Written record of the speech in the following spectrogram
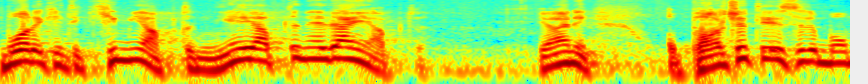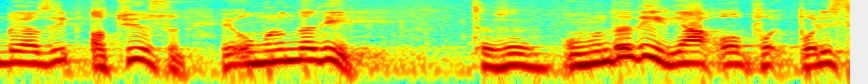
bu hareketi kim yaptı? Niye yaptı? Neden yaptı? Yani o parça tesiri bombayı hazırlayıp atıyorsun ve umurunda değil. Tabii tabii. Umurunda değil ya o po- polis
